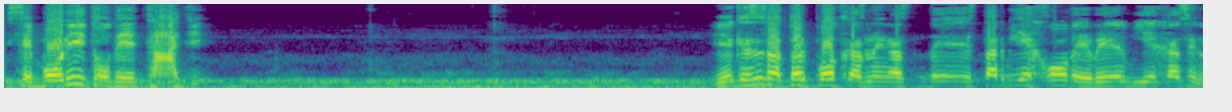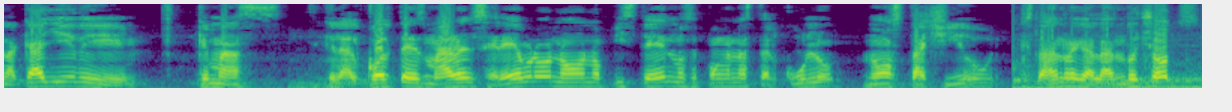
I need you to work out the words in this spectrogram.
Ese bonito detalle. ¿Y de qué se trató el podcast? De estar viejo, de ver viejas en la calle, de... ¿Qué más? Que el alcohol te desmadra el cerebro, no, no pisteen, no se pongan hasta el culo. No, está chido, güey. Que estaban regalando shots.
